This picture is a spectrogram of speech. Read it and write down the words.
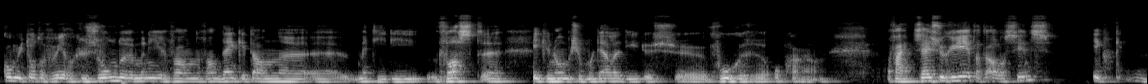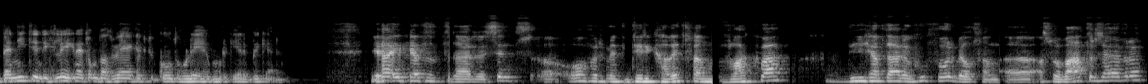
kom je tot een veel gezondere manier van, van denken dan uh, uh, met die, die vaste economische modellen die dus vroeger opgang hadden. Enfin, zij suggereert dat alleszins. Ik ben niet in de gelegenheid om dat werkelijk te controleren, moet ik eerlijk bekennen. Ja, ik had het daar recent over met Dirk Galet van Vlaqua. Die gaf daar een goed voorbeeld van. als we water zuiveren,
